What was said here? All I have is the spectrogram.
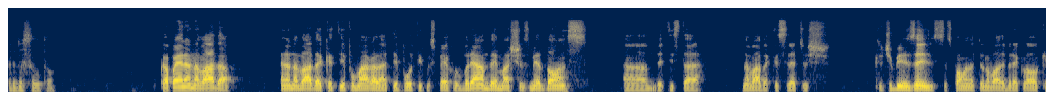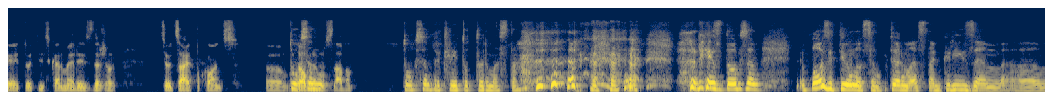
predvsem to. Kaj pa ena navada, ena navada, ki ti je pomagala na tej poti k uspehu. Verjamem, da imaš še zmeraj danes, um, da je tista navada, ki si rečeš. Če bi zdaj se spomnil na te navade, bi rekla, da okay, je to tisto, kar me je res zdržalo, cel cajt po koncu, uh, v dobrem in slabem. To sem prekleto trmasta. Res, sem, pozitivno sem trmasta, grizem, um,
